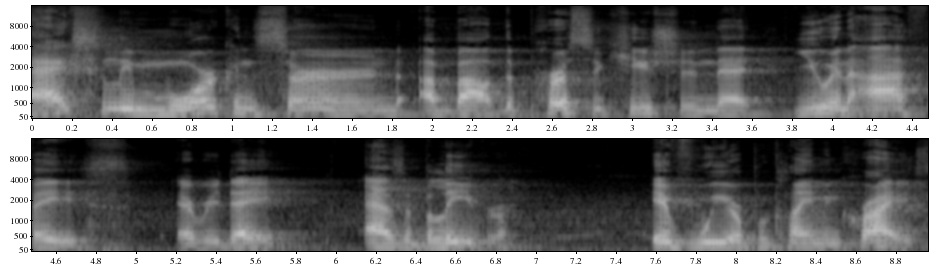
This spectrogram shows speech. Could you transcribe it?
actually more concerned about the persecution that you and I face every day as a believer if we are proclaiming Christ.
